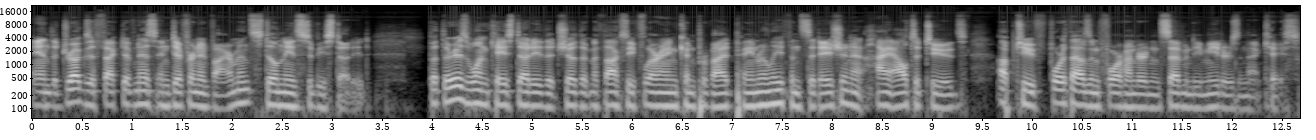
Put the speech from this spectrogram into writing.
and the drug's effectiveness in different environments still needs to be studied. But there is one case study that showed that methoxyflurane can provide pain relief and sedation at high altitudes, up to 4,470 meters in that case.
